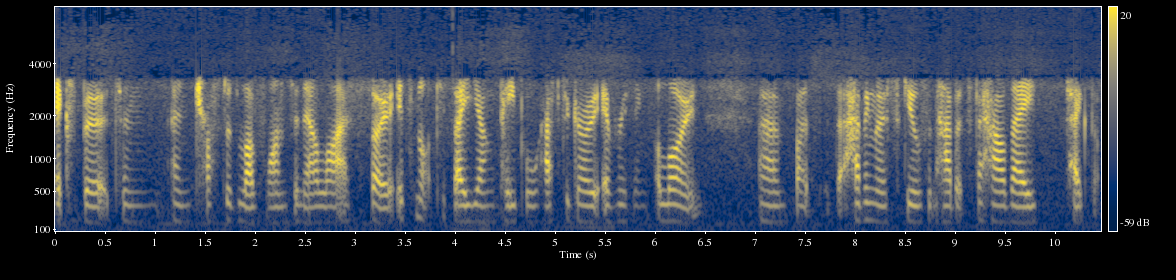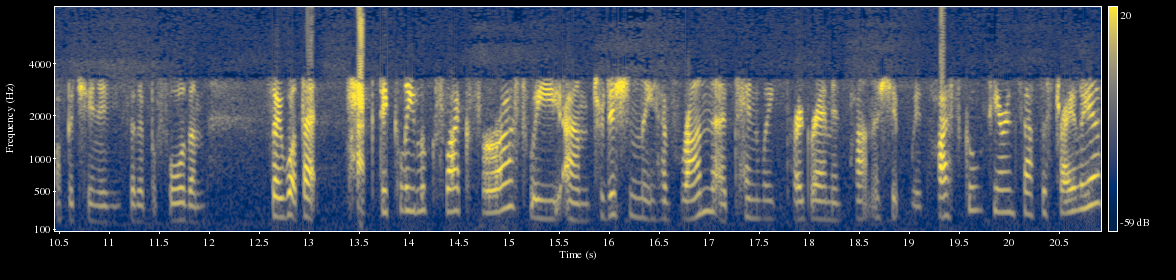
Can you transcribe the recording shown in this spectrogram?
experts and and trusted loved ones in our life. So it's not to say young people have to go everything alone, um, but having those skills and habits for how they take the opportunities that are before them. So what that tactically looks like for us, we um, traditionally have run a 10-week program in partnership with high schools here in South Australia.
